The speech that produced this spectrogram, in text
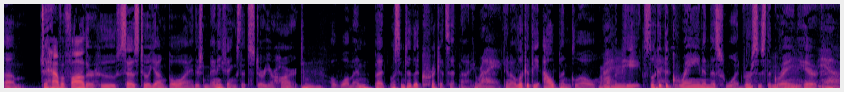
um, to have a father who says to a young boy, "There's many things that stir your heart." Hmm. A woman, but listen to the crickets at night. right. You know, look at the alpenglow on the peaks. Look at the grain in this wood versus the grain mm-hmm. here. Yeah.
